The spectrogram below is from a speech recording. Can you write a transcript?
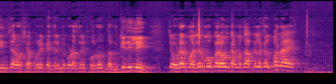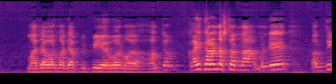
तीन चार वर्षापूर्वी काहीतरी मी कोणातरी फोनवर धमकी दिली तेवढ्यावर माझ्यावर मोका लावून टाकला तर आपल्याला कल्पना आहे. माझ्यावर माझ्या पी पी एवर आमच्यावर काही कारण नसताना म्हणजे अगदी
